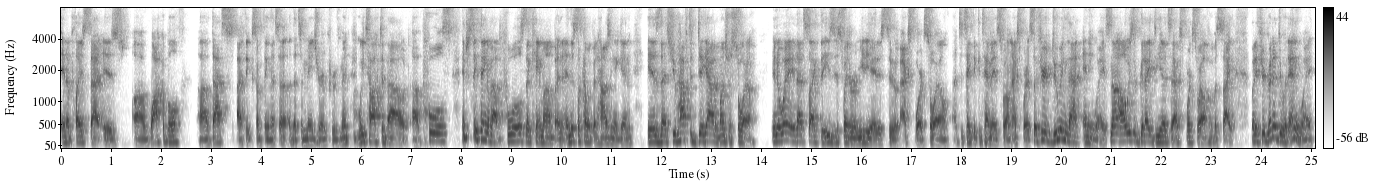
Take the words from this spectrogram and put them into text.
in a place that is uh, walkable, uh, that's I think something that's a that's a major improvement. We talked about uh, pools. Interesting thing about pools that came up, and, and this will come up in housing again, is that you have to dig out a bunch of soil. In a way, that's like the easiest way to remediate is to export soil, uh, to take the contaminated soil and export it. So if you're doing that anyway, it's not always a good idea to export soil off of a site. But if you're going to do it anyway,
